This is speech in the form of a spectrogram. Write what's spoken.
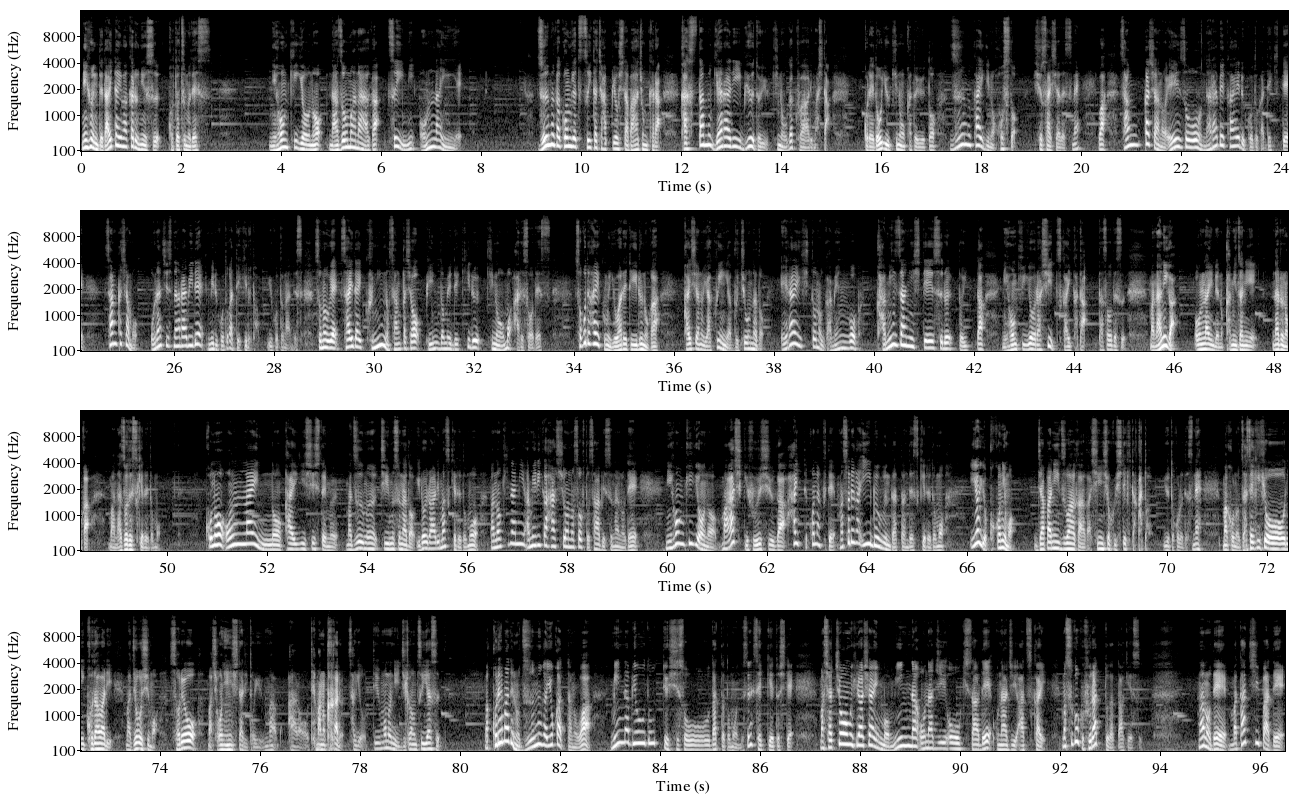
2分で大体わかるニュース、ことつむです。日本企業の謎マナーがついにオンラインへ。ズームが今月1日発表したバージョンからカスタムギャラリービューという機能が加わりました。これどういう機能かというと、ズーム会議のホスト、主催者ですね、は参加者の映像を並べ替えることができて、参加者も同じ並びで見ることができるということなんです。その上、最大9人の参加者をピン止めできる機能もあるそうです。そこで早くも言われているのが、会社の役員や部長など、偉い人の画面を上座に指定するといった日本企業らしい使い方だそうです。まあ、何がオンラインでの上座になるのか、まあ、謎ですけれども、このオンラインの会議システム、まあ、Zoom、Teams などいろいろありますけれども、まあ、軒並みアメリカ発祥のソフトサービスなので、日本企業の、まあ、悪しき風習が入ってこなくて、まあ、それがいい部分だったんですけれども、いよいよここにもジャパニーズワーカーが侵食してきたかというところですね。まあ、この座席表にこだわり、まあ、上司もそれをま承認したりという、まあ、あの手間のかかる作業っていうものに時間を費やす。まあ、これまでのズームが良かったのは、みんな平等っていう思想だったと思うんですね、設計として。まあ、社長も平社員もみんな同じ大きさで同じ扱い。まあ、すごくフラットだったわけです。なので、まあ、立場で、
